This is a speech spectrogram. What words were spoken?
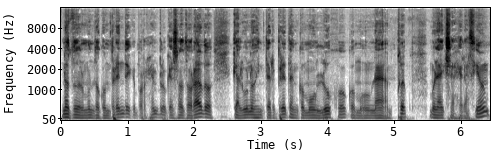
No todo el mundo comprende que, por ejemplo, que esos dorados que algunos interpretan como un lujo, como una, una exageración,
